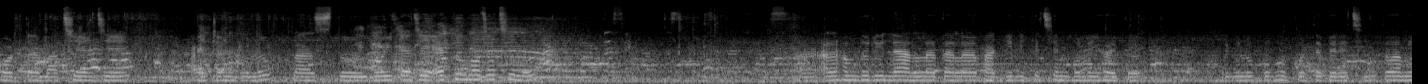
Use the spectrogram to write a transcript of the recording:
ভর্তা, মাছের যে আইটেমগুলো প্লাস দই। দইটা যে এত মজা ছিল। আলহামদুলিল্লাহ আল্লাহ তালা ভাগ্যে লিখেছেন বলেই হয়তো এগুলো উপভোগ করতে পেরেছি। তো আমি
